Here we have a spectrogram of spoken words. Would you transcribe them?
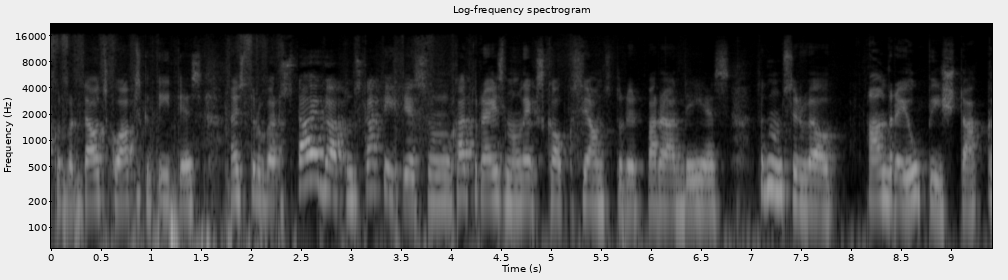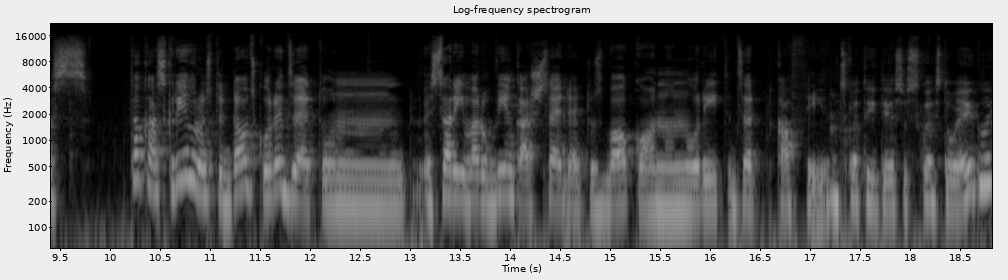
kur var daudz ko apskatīties. Es tur varu staigāt un skatīties, un katru reizi man liekas, kaut kas jauns tur ir parādījies. Tad mums ir vēl Andreja upīša takas. Tā kā skrīvros ir daudz ko redzēt, un es arī varu vienkārši sēdēt uz balkona un no rīta dzert kafiju. Un skatīties uz skaisto egli.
